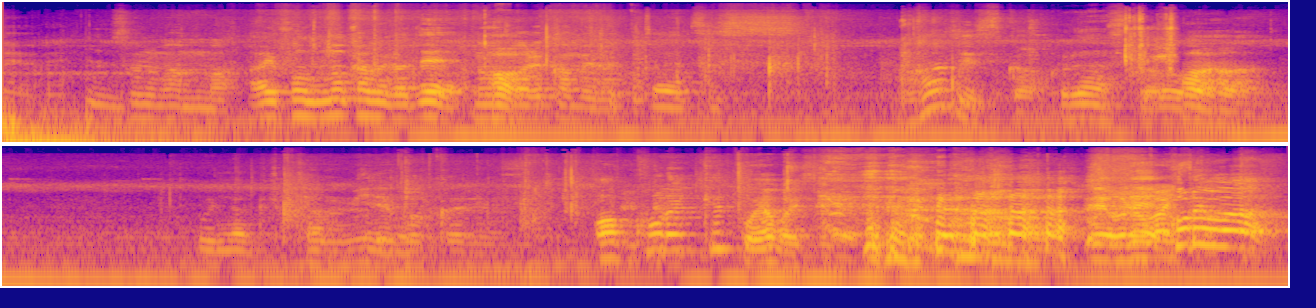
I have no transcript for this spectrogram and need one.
ないよね。そのまんま。iPhone のカメラでノーマルカメラで。撮ったやつです。マジっすか？これなんですけど、はいはい。これなんか多分見ればわかるよ。あこれ結構やばいっすね。で、俺、これは？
